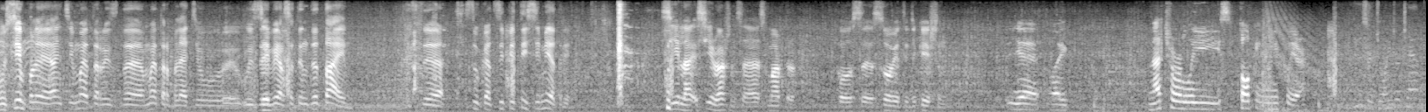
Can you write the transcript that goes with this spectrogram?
Ну, simply antimatter is the matter, блядь, w- with the The- reversed in the time. It's the, сука, CPT symmetry. see, like, see, Russians are smarter because uh, Soviet education. Yeah, like naturally stalking nuclear. User joined your channel.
